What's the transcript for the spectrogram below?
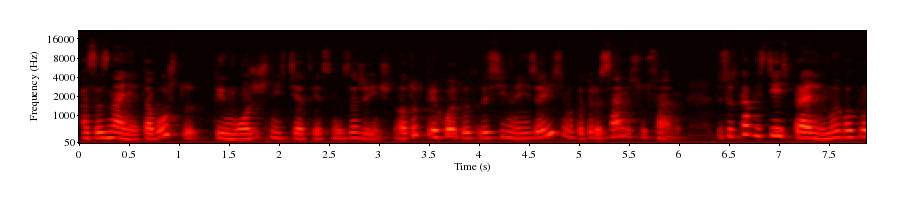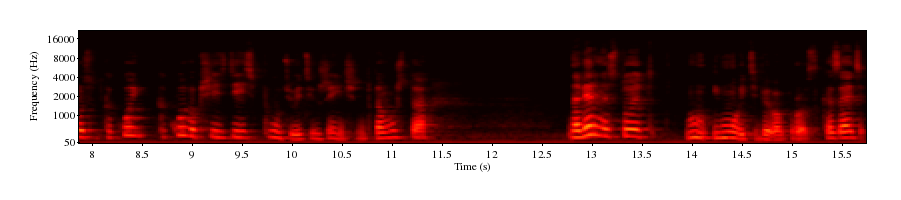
осознания того, что ты можешь нести ответственность за женщину. А тут приходит вот эта сильная независимая, которая сами с усами. То есть вот как здесь правильно? Мой вопрос, вот какой, какой вообще здесь путь у этих женщин? Потому что, наверное, стоит и мой тебе вопрос, сказать,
